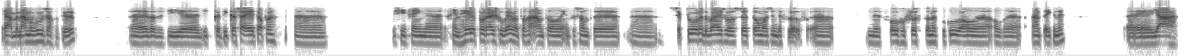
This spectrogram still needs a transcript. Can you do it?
Ja, met name woensdag natuurlijk. dat is die, die, die Kassei-etappe misschien geen, geen hele Parijs-Roubaix, maar toch een aantal interessante sectoren erbij, zoals Thomas in de, in van het parcours al, al aantekende. Ja,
